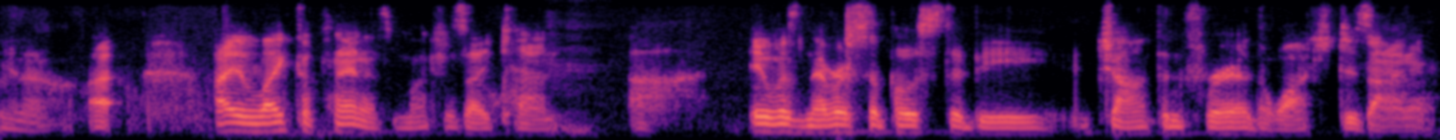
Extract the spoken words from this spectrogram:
You know, I I like to plan as much as I can. Uh, it was never supposed to be Jonathan Ferrer, the watch designer.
